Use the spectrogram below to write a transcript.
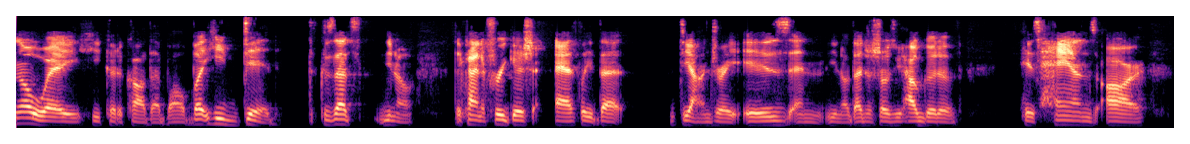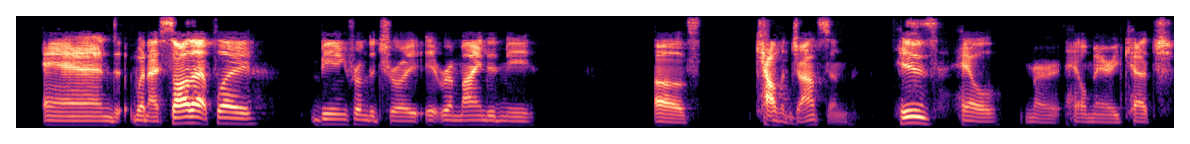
No way he could have caught that ball, but he did. Because that's, you know, the kind of freakish athlete that DeAndre is. And, you know, that just shows you how good of his hands are. And when I saw that play, being from Detroit, it reminded me of Calvin Johnson, his Hail, Mer- Hail Mary catch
